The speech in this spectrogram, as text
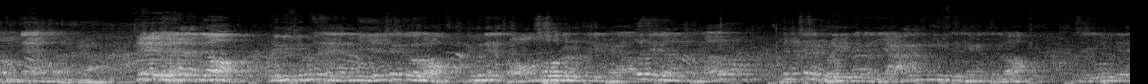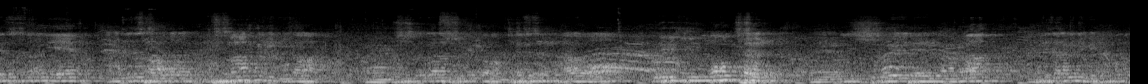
좋네요. 저희 왜냐면요, 우리 김문재 대장님이 일적으로 이번에 좋은 소를 드리고 제가 어제는 정말로 펼쳐를 벌이기 때문에 야간기이 생겼고요. 그래서 이번 대에서 선언에 안전사고는 마지막 경기니까 시도할 수 있게끔 최선을 다하고 우리 김홍철 네, 우리 시도에 대해 가면 이 사람을 얘기하는 거죠.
